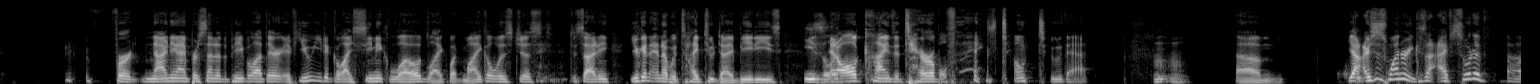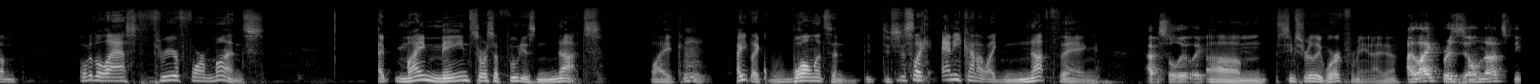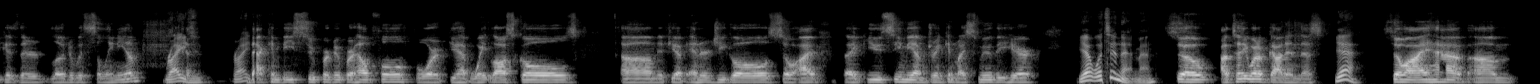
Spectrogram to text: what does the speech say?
for 99% of the people out there, if you eat a glycemic load like what Michael was just deciding, you're going to end up with type 2 diabetes easily and all kinds of terrible things. Don't do that. Um, yeah, I was just wondering because I've sort of, um, over the last three or four months, I, my main source of food is nuts. Like, mm. I eat like walnuts and it's just like any kind of like nut thing. Absolutely. Um, seems to really work for me. And I, I like Brazil nuts because they're loaded with selenium. Right. right. That can be super duper helpful for if you have weight loss goals, um, if you have energy goals. So I've like you see me, I'm drinking my smoothie here. Yeah, what's in that, man? So I'll tell you what I've got in this. Yeah. So I have um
